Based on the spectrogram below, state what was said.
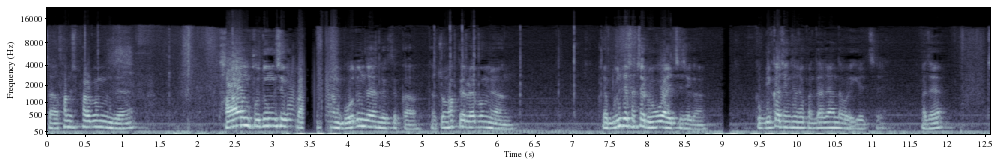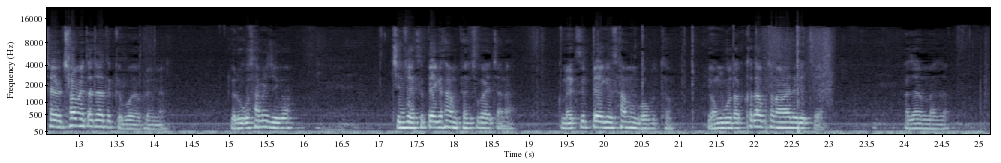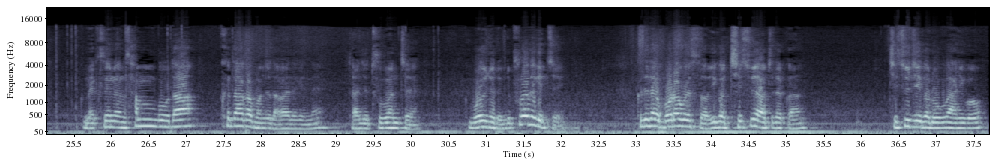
자, 38번 문제. 다음 부등식을 만드는 모든 자연수 x값. 자, 좀 확대를 해보면. 문제 자체 로고가 있지, 지금. 그 밑과 쟁체 조건 따져야 한다고 얘기했지. 맞아요? 제일 처음에 따져야 될 게 뭐야, 그러면? 로고 3이지, 이거? 진수 x 빼기 3은 변수가 있잖아. 그럼 x 빼기 3은 뭐부터? 0보다 크다부터 나와야 되겠지? 맞아, 안 맞아? 그럼 x는 3보다 크다가 먼저 나와야 되겠네. 자, 이제 두 번째. 뭐 해줘야 돼? 이제 풀어야 되겠지? 근데 내가 뭐라고 했어? 이거 지수야, 어찌됐건. 지수지, 이거 로그가 아니고.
